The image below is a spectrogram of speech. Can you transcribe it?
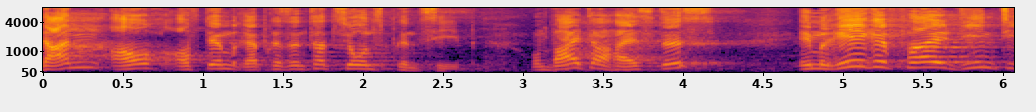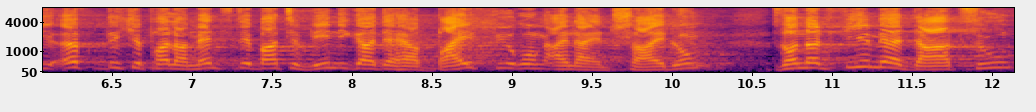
dann auch auf dem Repräsentationsprinzip. Und weiter heißt es, im Regelfall dient die öffentliche Parlamentsdebatte weniger der Herbeiführung einer Entscheidung, sondern vielmehr dazu,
